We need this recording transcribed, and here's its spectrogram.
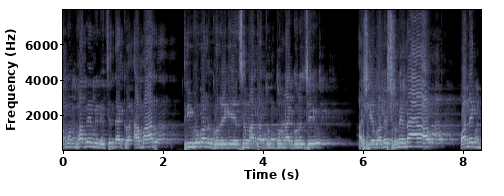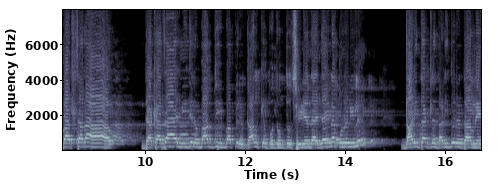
এমন ভাবে মেরেছে, দেখো, আমার ত্রিভুবন ঘুরে গিয়েছে, মাথা যন্ত্রণা করেছে। আসিয়া বলে, শুনে নাও, অনেক বাচ্চারা দেখা যায় নিজের বাপজি বাপের গালকে পর্যন্ত ছিঁড়ে দেয় দেয় না কোলে নিলে? দাড়ি থাকলে দাড়ি ধরে টানে।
